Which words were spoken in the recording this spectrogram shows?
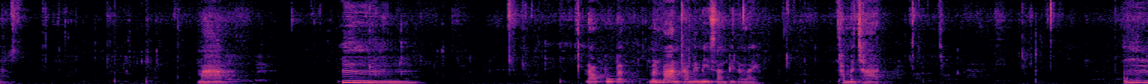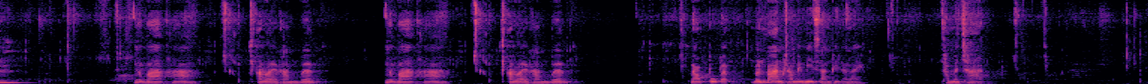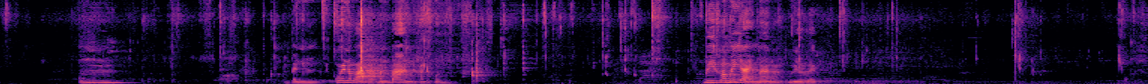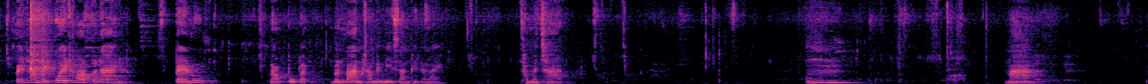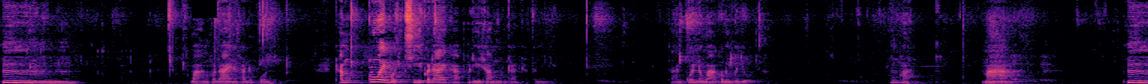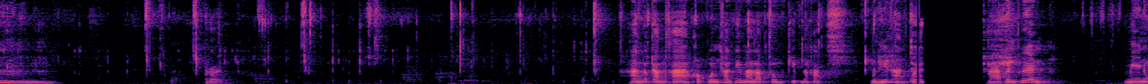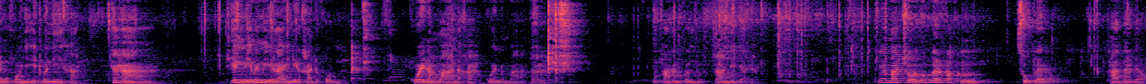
มา อืม เราปลูกแบบบ้านๆค่ะ ไม่มีสารพิษอะไร ธรรมชาติ อืมน้ำว้าค่ะ อร่อยค่ะเพื่อน น้ำว้าค่ะ อร่อยค่ะเพื่อน เราปลูกแบบบ้านๆค่ะ ไม่มีสารพิษอะไร ธรรมชาติ อืม เป็นกล้วยนวาแบบบ้านๆนะคะทุกคน วีเขาไม่ใหญ่มากนะวีเล็กไปทำเป็นกล้วยทอดก็ได้ แปรรูป เราปลูกแบบ บ้านๆค่ะไม่มีสารพิษอะไร ธรรมชาติ อืม มา อืมหวานก็ได้นะคะทุกคนทำกล้วยบดชีก็ได้ค่ะ พอดีทำเหมือนกันค่ะตอนนี้ทานกล้วยน้ำว้าก็มีประโยชน์นี่ค่ะ มา อืม อร่อยานด้วกันค่ะ ขอบคุณค่ะที่มารับชมคลิปนะคะ วันนี้ทานกล้วยมาเพื่อนๆ เมนูของยีดวันนี้ค่ะฮ่าฮ่าเที่ยงนี้ไม่มีอะไรนี่แหละค่ะทุกคน กล้วยน้ำว้านะคะ กล้วยน้ำว้าค่ะลูกค้าทั้งคนอยู่จานใหญ่ๆที่มาโชว์เพื่อนๆก็คือสุกแล้ว ทานได้แล้ว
